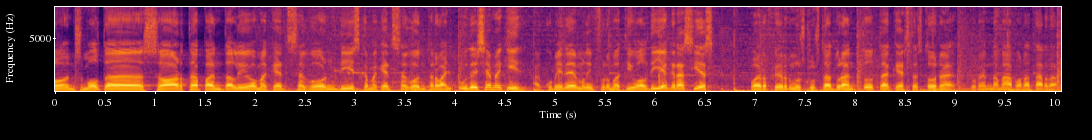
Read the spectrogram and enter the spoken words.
Doncs molta sort a Pantaleó amb aquest segon disc, amb aquest segon treball. Ho deixem aquí, acomiadem l'informatiu al dia. Gràcies per fer-nos costat durant tota aquesta estona. Tornem demà, bona tarda.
